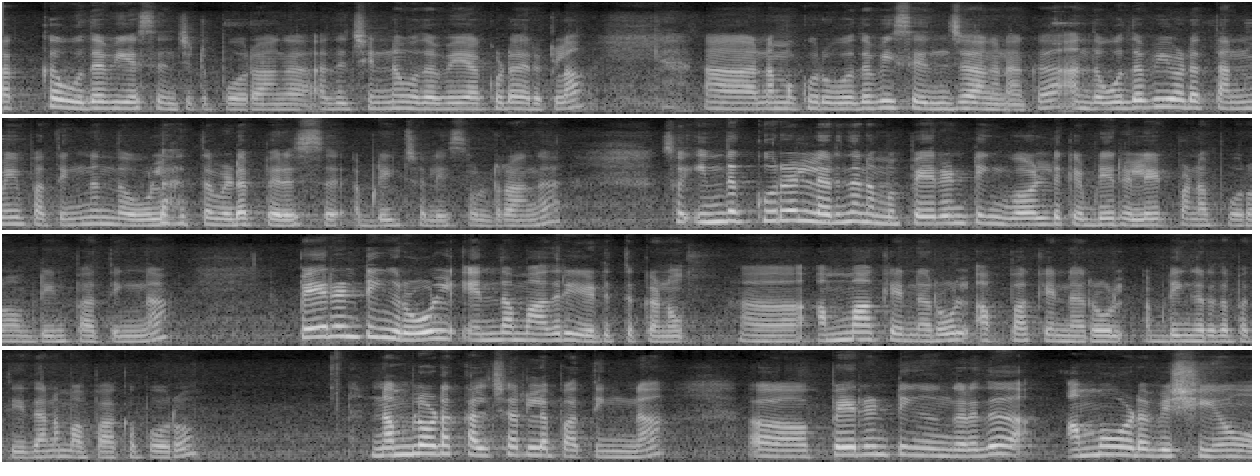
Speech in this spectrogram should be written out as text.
தக்க உதவியை செஞ்சுட்டு போகிறாங்க அது சின்ன உதவியாக கூட இருக்கலாம். நமக்கு ஒரு உதவி செஞ்சாங்கனாக்கா அந்த உதவியோட தன்மை பார்த்திங்கன்னா இந்த உலகத்தை விட பெருசு அப்படின்னு சொல்லி சொல்கிறாங்க ஸோ இந்த குரல்லேருந்து நம்ம பேரண்டிங் வேர்ல்டுக்கு எப்படி ரிலேட் பண்ண போகிறோம் அப்படின்னு பார்த்தீங்கன்னா பேரண்டிங் ரோல் எந்த மாதிரி எடுத்துக்கணும்? அம்மாக்கு என்ன ரோல் அப்பாக்கு என்ன ரோல் அப்படிங்கிறத பற்றி தான் நம்ம பார்க்க போகிறோம் நம்மளோட கல்ச்சரில் பார்த்திங்கன்னா பேரண்டிங்குங்கிறது அம்மாவோட விஷயம்.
